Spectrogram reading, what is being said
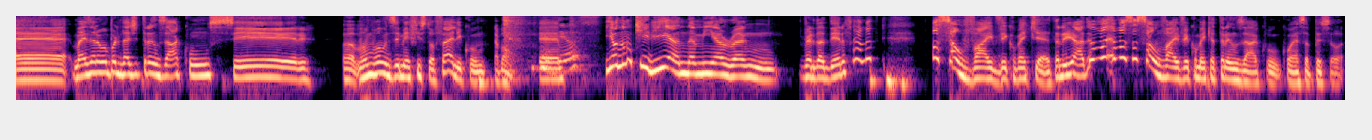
É, mas era uma oportunidade de transar com um ser. ah, vamos, vamos dizer mefistofélico? Tá bom. É. Meu Deus. E eu não queria, na minha run verdadeira, eu falei, ah, mas vou salvar e ver como é que é, tá ligado? Eu vou, eu vou só salvar e ver como é que é transar com, com essa pessoa.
